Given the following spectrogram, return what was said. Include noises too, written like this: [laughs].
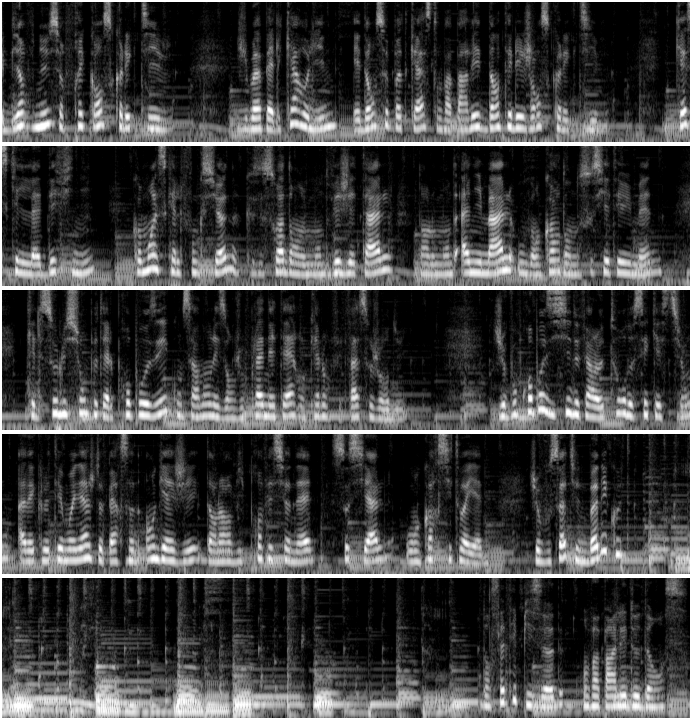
et bienvenue sur Fréquence Collective. Je m'appelle Caroline et dans ce podcast, on va parler d'intelligence collective. Qu'est-ce qui la définit? Comment est-ce qu'elle fonctionne, que ce soit dans le monde végétal, dans le monde animal ou encore dans nos sociétés humaines Quelles solutions peut-elle proposer concernant les enjeux planétaires auxquels on fait face aujourd'hui? Je vous propose ici de faire le tour de ces questions avec le témoignage de personnes engagées dans leur vie professionnelle, sociale ou encore citoyenne. Je vous souhaite une bonne écoute Dans cet épisode, on va parler de danse.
